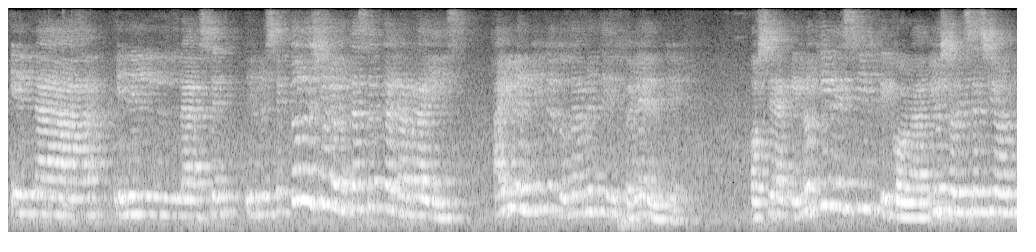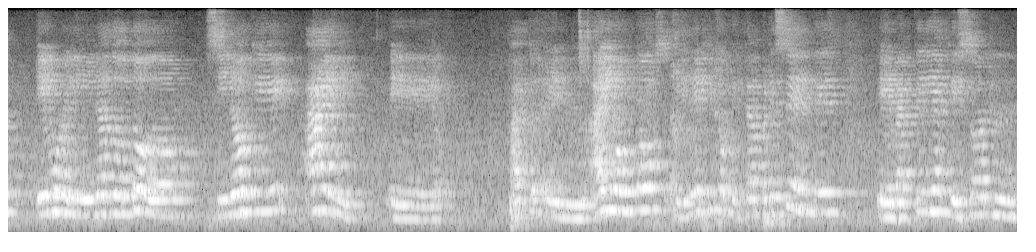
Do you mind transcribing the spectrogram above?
en, la, en, el, en el sector del suelo que está cerca de la raíz hay un ambiente totalmente diferente. O sea que no quiere decir que con la biosolarización hemos eliminado todo, sino que hay eh, hay hongos benéficos que están presentes, eh, bacterias que son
